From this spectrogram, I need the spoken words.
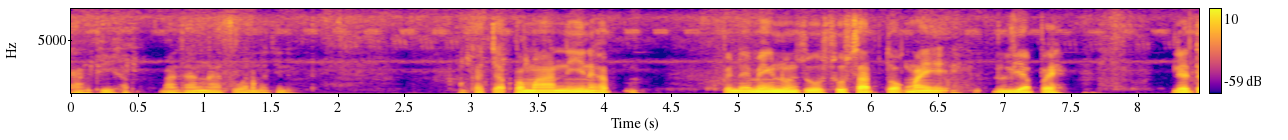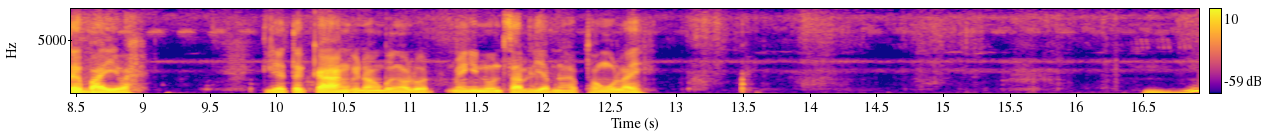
ทางพี่ครับบ้านทางหนาสวนมาที่นี่ก็จะประมาณนี้นะครับ เป็นในแมงนุ้นสูสุสัตว์ตกไม้เรียบไปเลือต่ใบวะเลือตะกลางพี่น้องเบิ่งเอารถแมงอีนู้นสัตว์เรียบนะครับท้องอุไรอื้อหือ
